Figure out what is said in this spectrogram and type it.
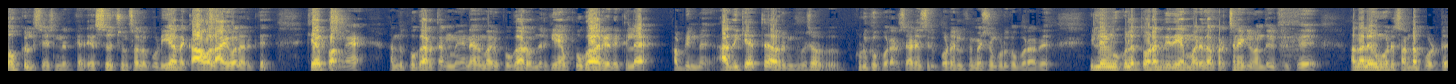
லோக்கல் ஸ்டேஷன் இருக்க எஸ்ஹெச்னு சொல்லக்கூடிய அந்த காவல் ஆய்வாளருக்கு கேட்பாங்க அந்த புகார் தன்மை என்ன இந்த மாதிரி புகார் வந்திருக்கு ஏன் புகார் எடுக்கல அப்படின்னு. அதுக்கேற்ற அவர் இன்ஃபர்மேஷன் கொடுக்க போறாரு ஸ்டேட்டஸ் ரிப்போர்ட் இன்ஃபர்மேஷன் கொடுக்க போறாரு. இல்லை இவங்களுக்குள்ள தொடர்ந்து இதே மாதிரி தான் பிரச்சனைகள் வந்துகிட்டு இருக்கு. அதனால இவங்ககிட்ட சண்டை போட்டு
